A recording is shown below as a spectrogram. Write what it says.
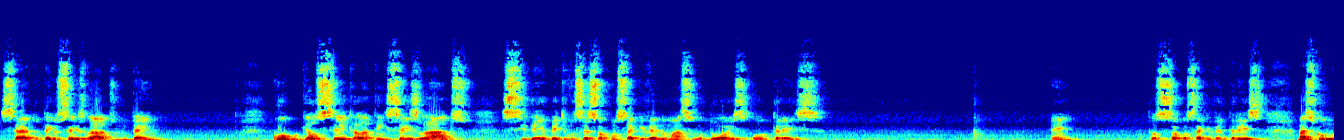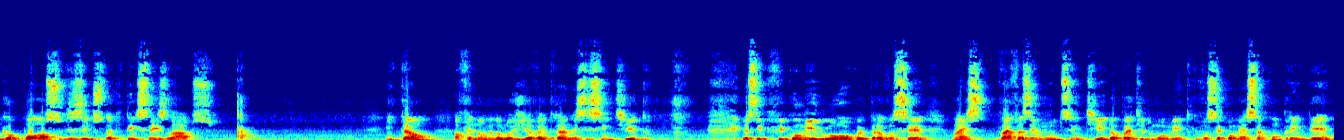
Certo? Eu tenho seis lados, não tenho? Como que eu sei que ela tem seis lados se de repente você só consegue ver no máximo dois ou três? Hein? Então você só consegue ver três. Mas como que eu posso dizer que isso daqui tem seis lados? Então, a fenomenologia vai entrar nesse sentido. Eu sei que ficou meio louco para você, mas vai fazer muito sentido a partir do momento que você começa a compreender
